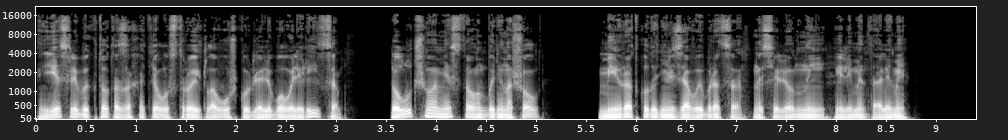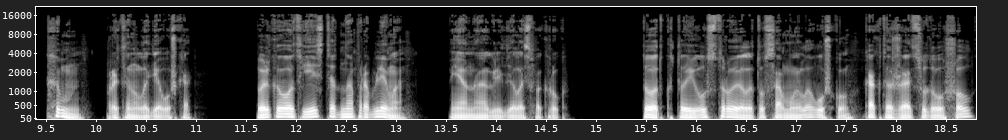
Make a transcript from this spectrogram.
Если бы кто-то захотел устроить ловушку для любого лирийца, то лучшего места он бы не нашел. Мир, откуда нельзя выбраться, населенный элементалями». «Хм», — протянула девушка. «Только вот есть одна проблема», — и она огляделась вокруг. Тот, кто и устроил эту самую ловушку, как-то же отсюда ушел,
